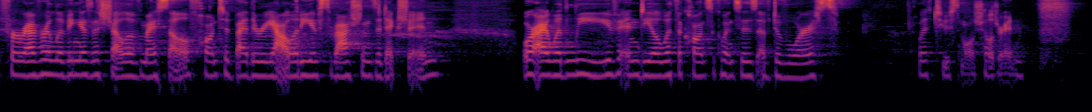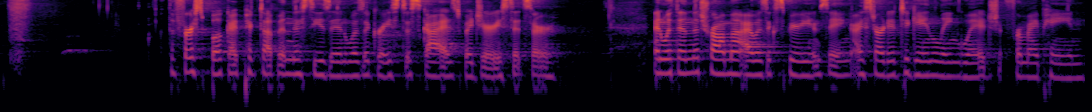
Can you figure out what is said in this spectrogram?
forever living as a shell of myself, haunted by the reality of Sebastian's addiction, or I would leave and deal with the consequences of divorce with two small children. The first book I picked up in this season was A Grace Disguised by Jerry Sittser. And within the trauma I was experiencing, I started to gain language for my pain.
